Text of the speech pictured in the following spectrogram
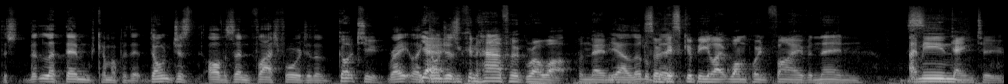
the sh- let them come up with it. Don't just all of a sudden flash forward to the. Got you Right? Like, yeah, don't just- you can have her grow up and then Yeah, a little So bit. this could be like one point five and then. I mean, game two.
